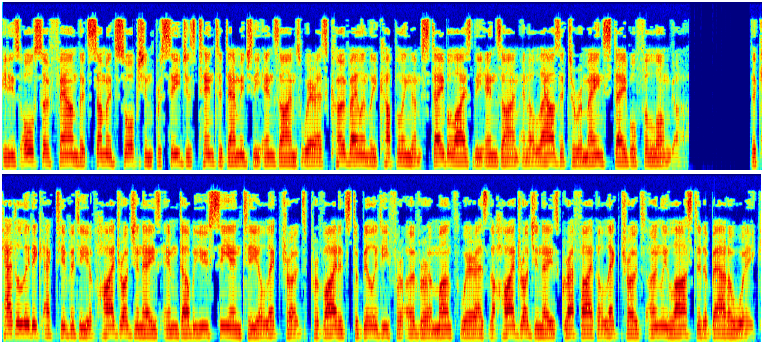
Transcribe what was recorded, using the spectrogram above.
It is also found that some adsorption procedures tend to damage the enzymes whereas covalently coupling them stabilize the enzyme and allows it to remain stable for longer. The catalytic activity of hydrogenase MWCNT electrodes provided stability for over a month whereas the hydrogenase graphite electrodes only lasted about a week.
